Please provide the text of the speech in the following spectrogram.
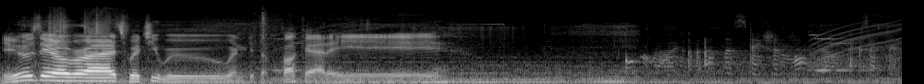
Use the override switchy woo and get the fuck out of here. Override of Atlas Station lockdown accepted.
